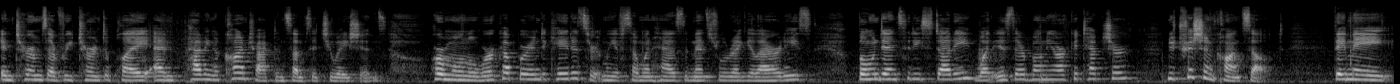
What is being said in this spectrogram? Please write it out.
in terms of return to play and having a contract in some situations. Hormonal workup were indicated certainly if someone has the menstrual irregularities bone density study what is their bony architecture? Nutrition consult. They may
